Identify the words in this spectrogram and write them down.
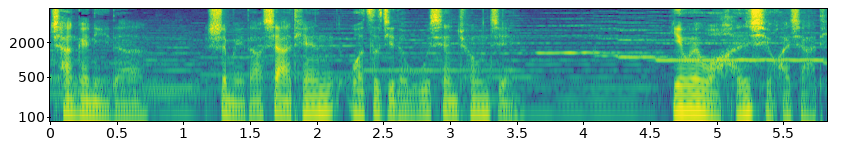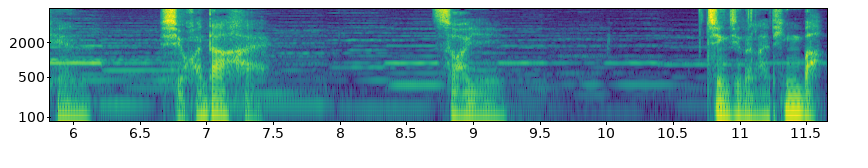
唱给你的，是每到夏天我自己的无限憧憬，因为我很喜欢夏天，喜欢大海，所以静静的来听吧。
